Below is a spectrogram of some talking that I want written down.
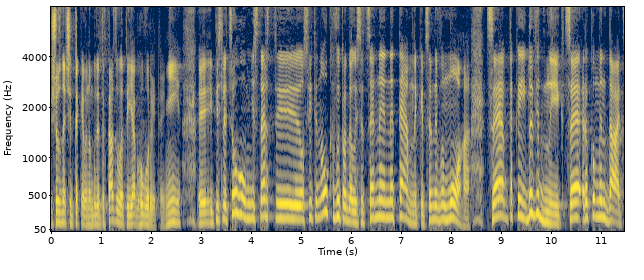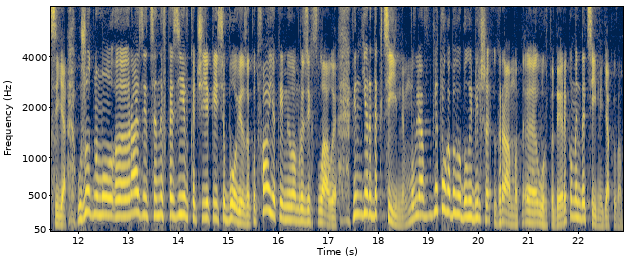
що значить таке? Ви нам будете вказувати, як говорити? Ні. Е, І після цього у міністерстві освіти і науки виправдалися. Це не, не темники, це не вимога, це такий довідник, це рекомендація. У жодному е, разі це не вказівка чи якийсь обов'язок. От файл, який ми вам розіслали, він є редакційним. Мовляв, для того, аби ви були більше грамотні, е, господи, рекомендаційний. Дякую вам.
